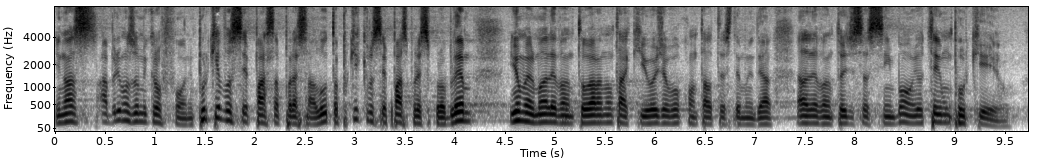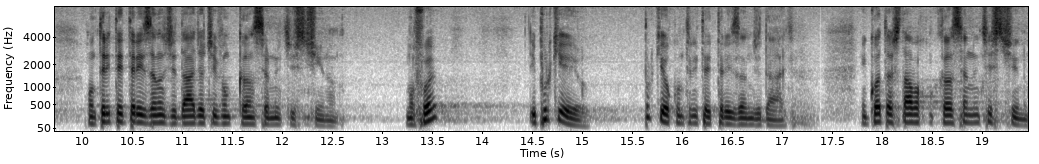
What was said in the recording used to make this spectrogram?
E nós abrimos o microfone. Por que você passa por essa luta? Por que, que você passa por esse problema? E uma irmã levantou, ela não está aqui hoje, eu vou contar o testemunho dela. Ela levantou e disse assim: Bom, eu tenho um porquê. Com 33 anos de idade eu tive um câncer no intestino. Não foi? E por que eu? Por que eu com 33 anos de idade? Enquanto eu estava com câncer no intestino.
